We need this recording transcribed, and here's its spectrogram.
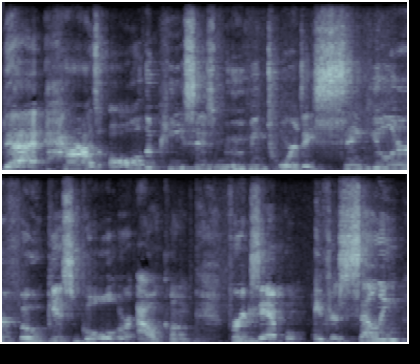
that has all the pieces moving towards a singular focus goal or outcome. For example, if you're selling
